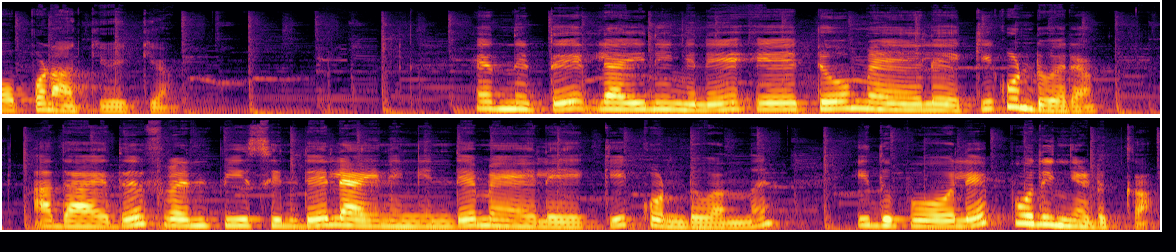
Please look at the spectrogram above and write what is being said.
ഓപ്പൺ ആക്കി വെക്കാം. എന്നിട്ട് ലൈനിങ്ങിനെ ഏറ്റവും മേലേക്ക് കൊണ്ടുവരാം. അതായത് ഫ്രണ്ട് പീസിന്റെ ലൈനിങ്ങിന്റെ മേലേക്ക് കൊണ്ടുവന്ന് ഇതുപോലെ പൊതിഞ്ഞെടുക്കാം.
